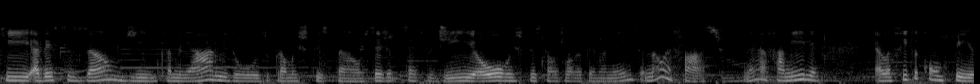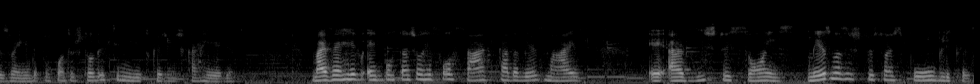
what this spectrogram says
que a decisão de encaminhar o idoso para uma instituição, seja de centro-dia ou instituição de longa permanência, não é fácil, né? A família ela fica com peso ainda por conta de todo esse mito que a gente carrega. Mas é, é importante eu reforçar que cada vez mais é, as instituições, mesmo as instituições públicas,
